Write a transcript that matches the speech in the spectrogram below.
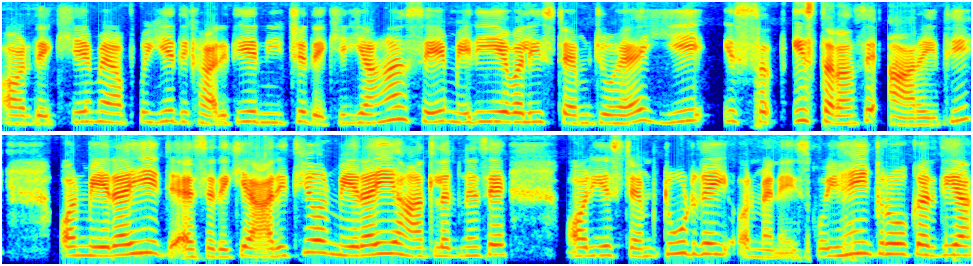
और देखिए, मैं आपको ये दिखा रही थी, ये नीचे देखिए, यहाँ से मेरी ये वाली स्टेम जो है, ये इस इस तरह से आ रही थी और मेरा ही ऐसे देखिए आ रही थी और मेरा ही हाथ लगने से और ये स्टेम टूट गई और मैंने इसको यहीं ग्रो कर दिया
